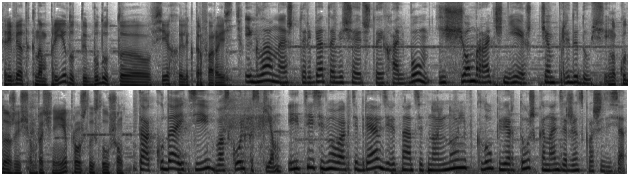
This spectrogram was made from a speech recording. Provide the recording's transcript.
Ребята к нам приедут и будут э, всех электрофорезить. И главное, что ребята обещают, что их альбом еще мрачнее, чем предыдущий. Ну куда же еще мрачнее? Я прошлый слушал. Так, куда идти, во сколько, с кем? Идти 7 октября в 19.00 в клуб «Вертушка» на Дзержинского, 60.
